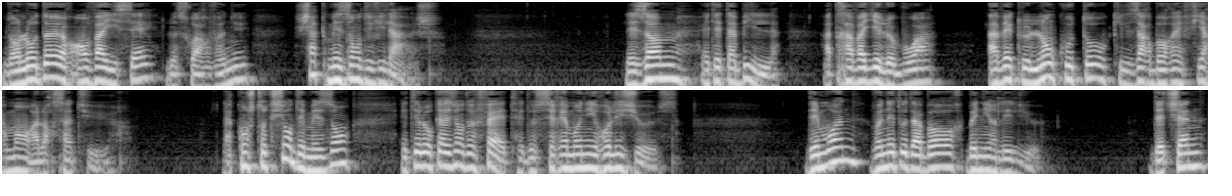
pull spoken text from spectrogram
dont l'odeur envahissait, le soir venu, chaque maison du village. Les hommes étaient habiles à travailler le bois avec le long couteau qu'ils arboraient fièrement à leur ceinture. La construction des maisons était l'occasion de fêtes et de cérémonies religieuses. Des moines venaient tout d'abord bénir les lieux. Dechen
